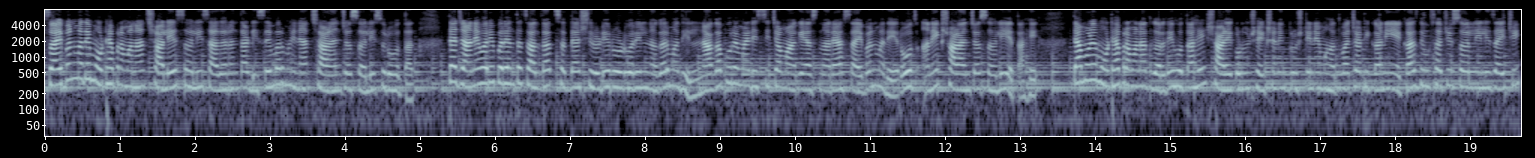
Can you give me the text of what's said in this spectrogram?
सायबनमध्ये मोठ्या प्रमाणात शालेय सहली साधारणतः डिसेंबर महिन्यात शाळांच्या सहली सुरू होतात. त्या जानेवारीपर्यंत चालतात. सध्या शिर्डी रोडवरील नगरमधील नागापूर एमआयडीसीच्या मागे असणाऱ्या सायबनमध्ये रोज अनेक शाळांच्या सहली येत आहे. त्यामुळे मोठ्या प्रमाणात गर्दी होत आहे. शाळेकडून शैक्षणिक दृष्टीने महत्त्वाच्या ठिकाणी एकाच दिवसाची सहल नेली जायची.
